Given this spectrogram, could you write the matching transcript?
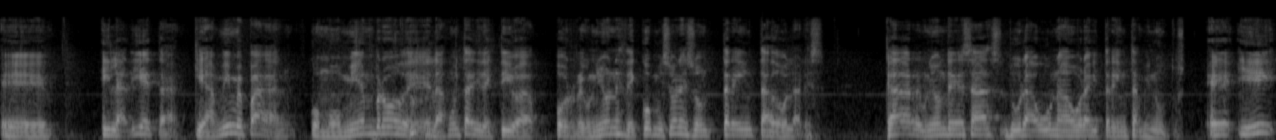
Eh, y la dieta que a mí me pagan como miembro de la Junta Directiva por reuniones de comisiones son 30 dólares. Cada reunión de esas dura una hora y 30 minutos. Eh, y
